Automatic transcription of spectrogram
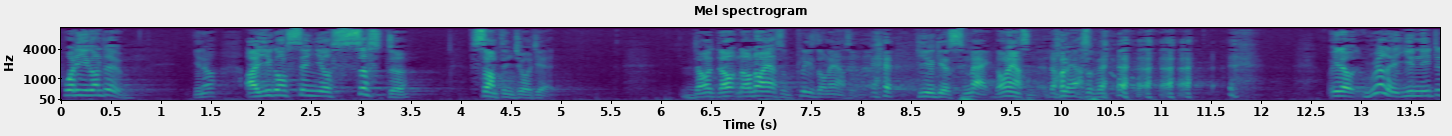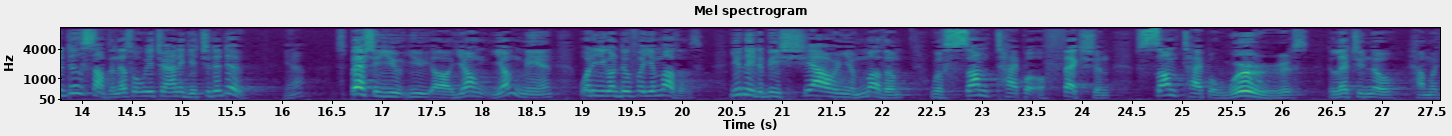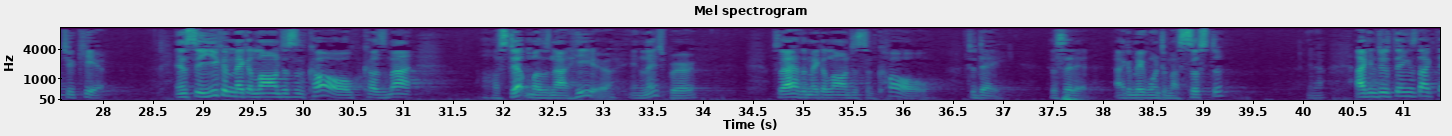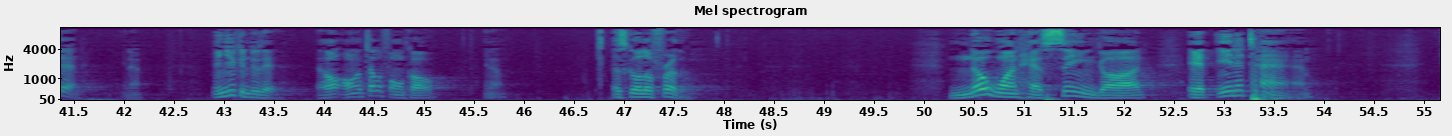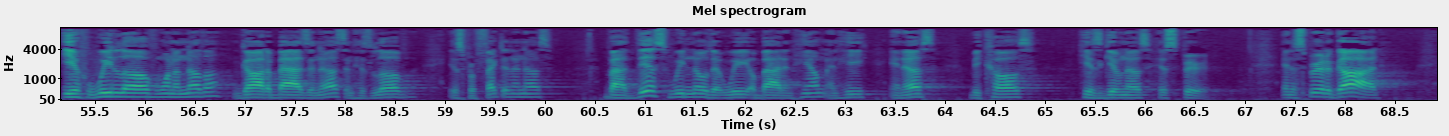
What are you going to do? You know, are you going to send your sister something, Georgette? Don't, don't, don't, don't answer. Please don't answer. you get smacked. Don't answer that. Don't answer that. You know, really, you need to do something. That's what we're trying to get you to do. You know, especially you, you uh, young young men. What are you going to do for your mothers? You need to be showering your mother with some type of affection, some type of words to let you know how much you care. And see, you can make a long distance call because my uh, stepmother's not here in Lynchburg, so I have to make a long distance call today to say that. I can make one to my sister. You know, I can do things like that. And you can do that on a telephone call. You know. Let's go a little further. No one has seen God at any time. If we love one another, God abides in us and his love is perfected in us. By this we know that we abide in him and he in us because he has given us his spirit. And the spirit of God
